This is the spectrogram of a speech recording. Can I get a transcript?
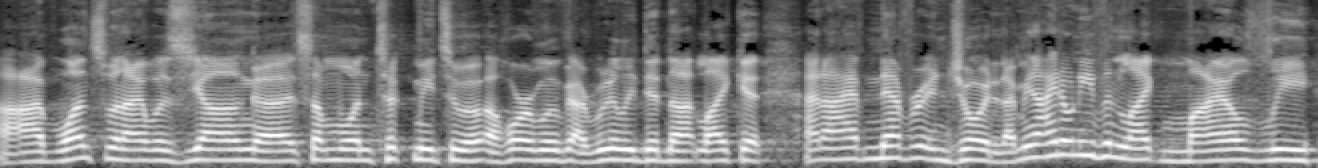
Uh, once, when I was young, uh, someone took me to a, a, horror movie. I really did not like it, and I have never enjoyed it. I mean, I don't even like mildly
